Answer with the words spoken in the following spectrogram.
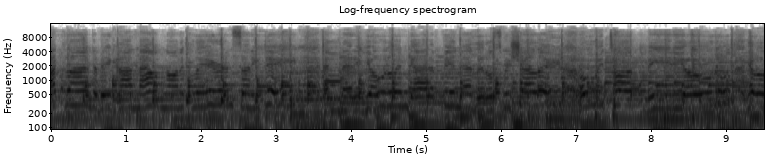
I climbed a big high mountain on a clear and sunny day and met a yodeling guy up in that little Swiss chalet. Oh, he taught me to yodel, yodel.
